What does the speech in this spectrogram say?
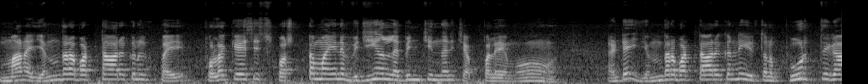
మన ఇంద్ర భట్టారకునిపై పులకేసి స్పష్టమైన విజయం లభించిందని చెప్పలేము. అంటే ఇంద్ర భట్టారకుని ఇతను పూర్తిగా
